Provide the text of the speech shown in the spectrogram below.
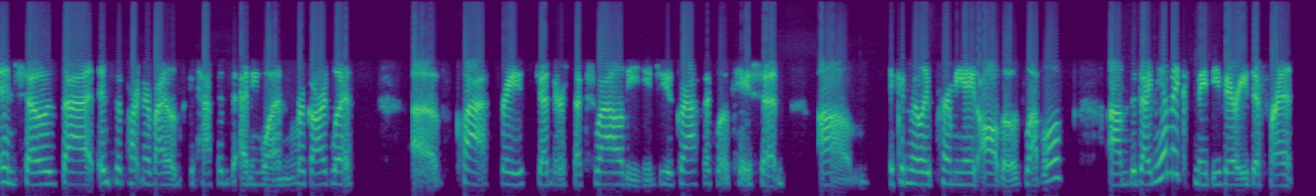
and shows that intimate partner violence can happen to anyone, regardless of class, race, gender, sexuality, geographic location. Um, it can really permeate all those levels. Um, the dynamics may be very different,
